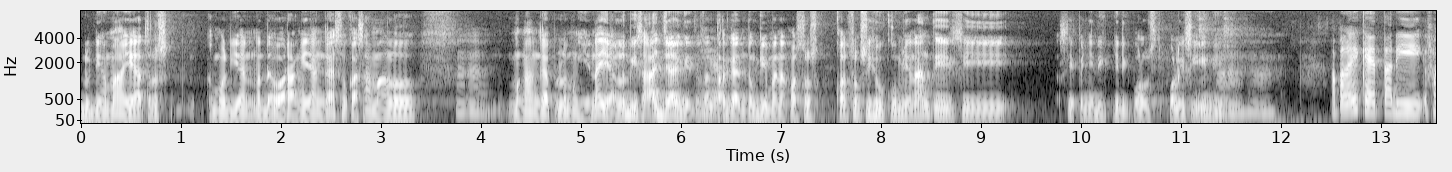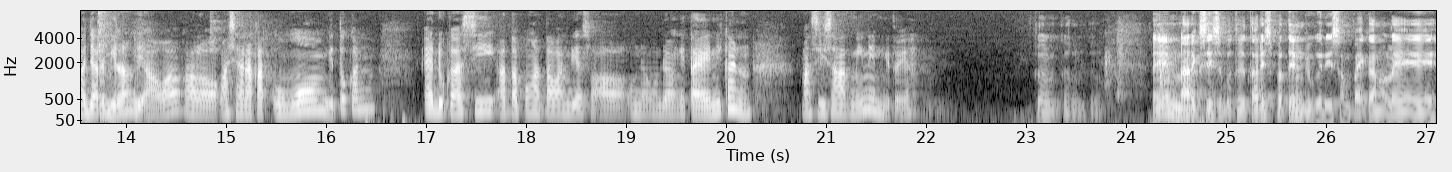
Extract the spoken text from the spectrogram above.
dunia maya terus kemudian ada orang yang nggak suka sama lu mm menganggap lu menghina ya lu bisa aja gitu kan yeah. tergantung gimana konstruksi, konstruksi hukumnya nanti si si penyidik penyidik polisi, polisi ini. Mm-hmm. Apalagi kayak tadi Fajar bilang di awal kalau masyarakat umum gitu kan edukasi atau pengetahuan dia soal undang-undang ITE ini kan masih sangat minim gitu ya. Betul betul betul. Ini menarik sih sebetulnya tadi seperti yang juga disampaikan oleh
